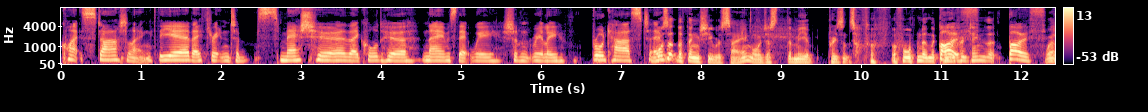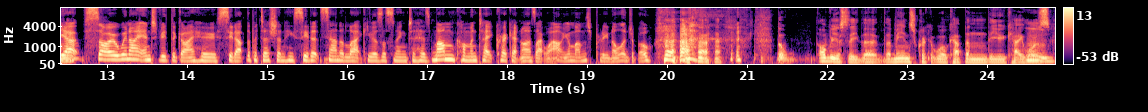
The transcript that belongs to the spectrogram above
quite startling. The year they threatened to smash her, they called her names that we shouldn't really broadcast. Was it the thing she was saying, or just the mere presence of a woman in the commentary both, team? That both, well yeah. So when I interviewed the guy who set up the petition, he said it sounded like he was listening to his mum commentate cricket, and I was like, "Wow, your mum's pretty knowledgeable." but obviously the, the men's cricket World Cup in the UK was mm.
